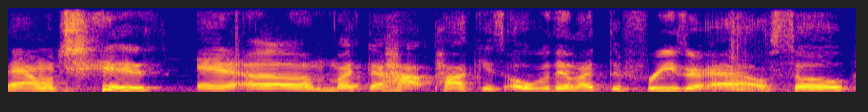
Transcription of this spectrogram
Sandwiches and um like the hot pockets over there like the freezer aisle. So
